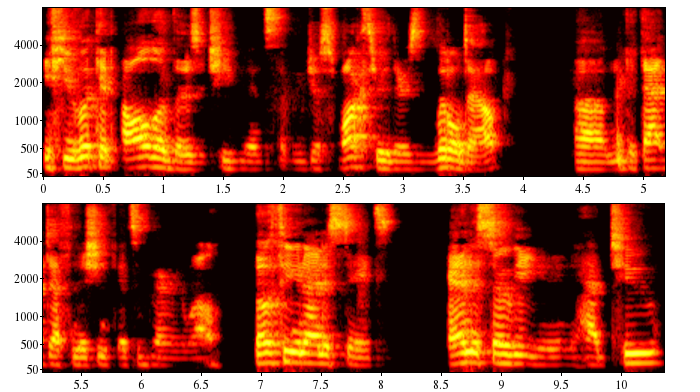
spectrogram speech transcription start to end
If you look at all of those achievements that we just walked through, there's little doubt um, that that definition fits very well. Both the United States and the Soviet Union had two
